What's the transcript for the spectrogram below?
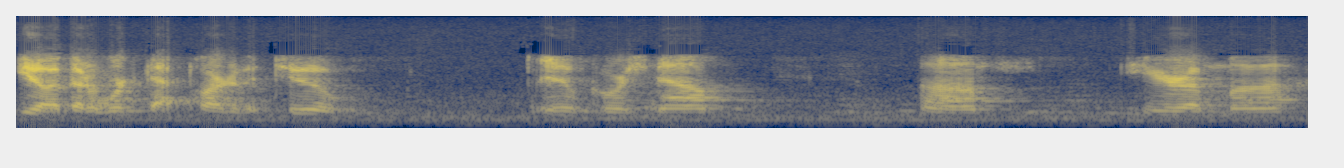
you know, I better work that part of it too. And of course now, um, here I'm. Uh,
